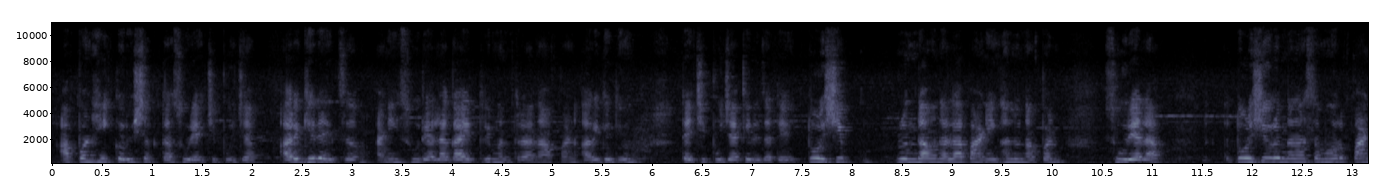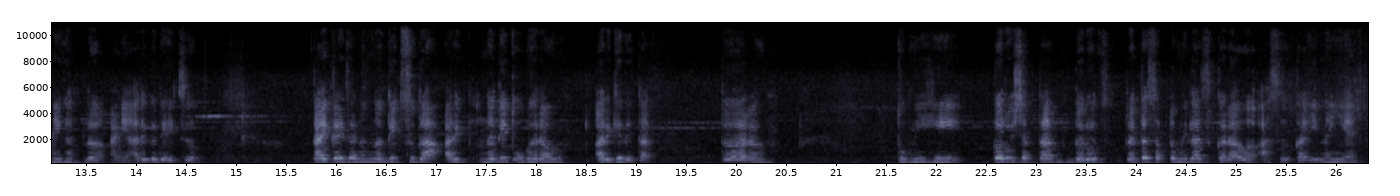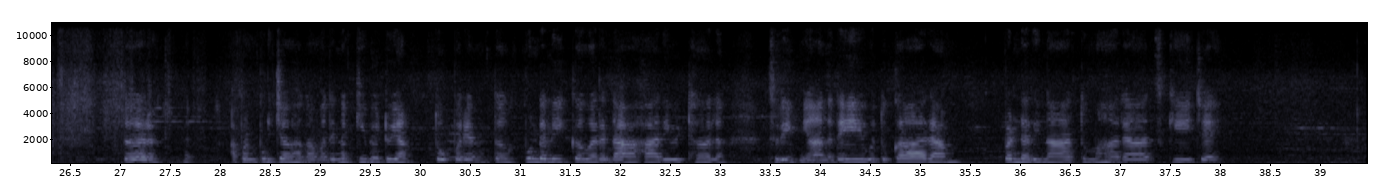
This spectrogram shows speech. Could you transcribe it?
आपणही करू शकता सूर्याची पूजा. अर्घ्य द्यायचं आणि सूर्याला गायत्री मंत्रानं आपण अर्घ्य देऊन त्याची पूजा केली जाते. तुळशी वृंदावनाला पाणी घालून आपण सूर्याला तुळशी वृंदनासमोर पाणी घातलं आणि अर्घ द्यायचं. काही काही जण नदीत सुद्धा अर्घ नदीत उभं राहून अर्घ्य देतात. तर तुम्ही ही करू शकता दररोज. रथसप्तमीलाच करावं असं काही नाही आहे तर आपण पुढच्या भागामध्ये नक्की भेटूया. तोपर्यंत पुंडलिक वरदा हरी विठ्ठल श्री ज्ञानदेव तुकाराम पंढरीनाथ महाराज की जय.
